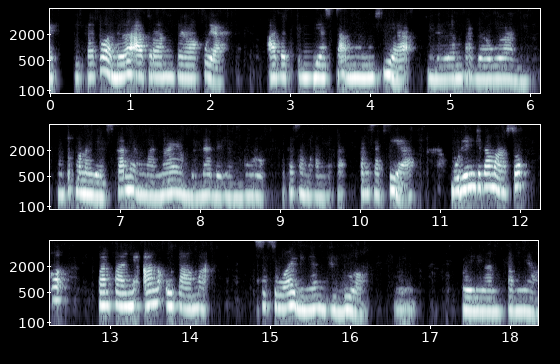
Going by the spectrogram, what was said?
etika itu adalah aturan perilaku ya atau kebiasaan manusia dalam pergaulan untuk menegaskan yang mana yang benar dan yang buruk. Kita samakan persepsi ya. Kemudian kita masuk ke pertanyaan utama sesuai dengan judul, sesuai dengan thumbnail.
